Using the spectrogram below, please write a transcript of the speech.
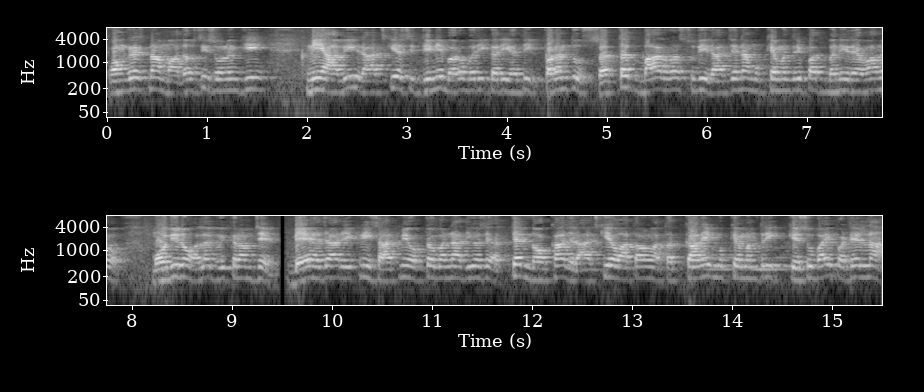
કોંગ્રેસના માધવસિંહ સોલંકીની આવી રાજકીય સિદ્ધિની બરોબરી કરી હતી. પરંતુ સતત બાર વર્ષ સુધી રાજ્યના મુખ્યમંત્રી પદ બની રહેવાનો મોદીનો અલગ વિક્રમ છે. બે હજાર એકની સાતમી ઓક્ટોબરના દિવસે અત્યંત નોખા જ રાજકીય વાતાવરણમાં તત્કાલીન મુખ્યમંત્રી કેશુભાઈ પટેલના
